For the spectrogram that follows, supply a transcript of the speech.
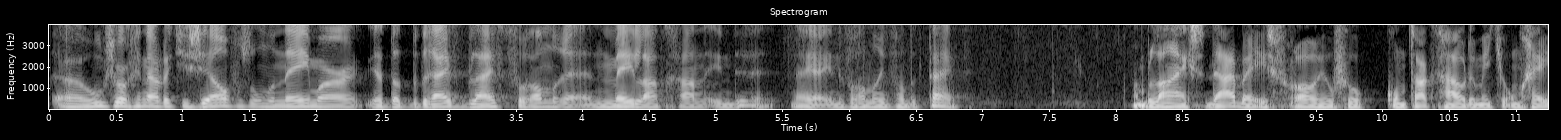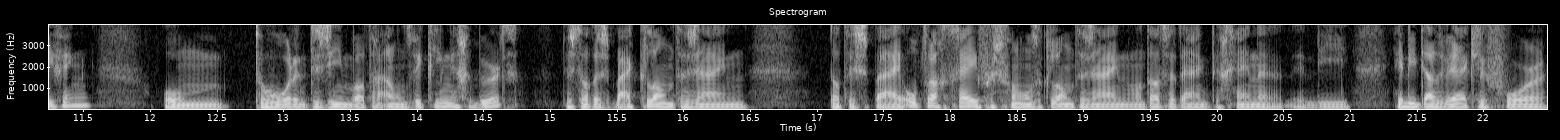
hoe zorg je nou dat je zelf als ondernemer ja, dat bedrijf blijft veranderen en mee laat gaan in de, nou ja, in de verandering van de tijd? Het belangrijkste daarbij is vooral heel veel contact houden met je omgeving. Om te horen en te zien wat er aan ontwikkelingen gebeurt. Dus dat is bij klanten zijn, dat is bij opdrachtgevers van onze klanten zijn. Want dat is uiteindelijk degene die, die daadwerkelijk voor,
